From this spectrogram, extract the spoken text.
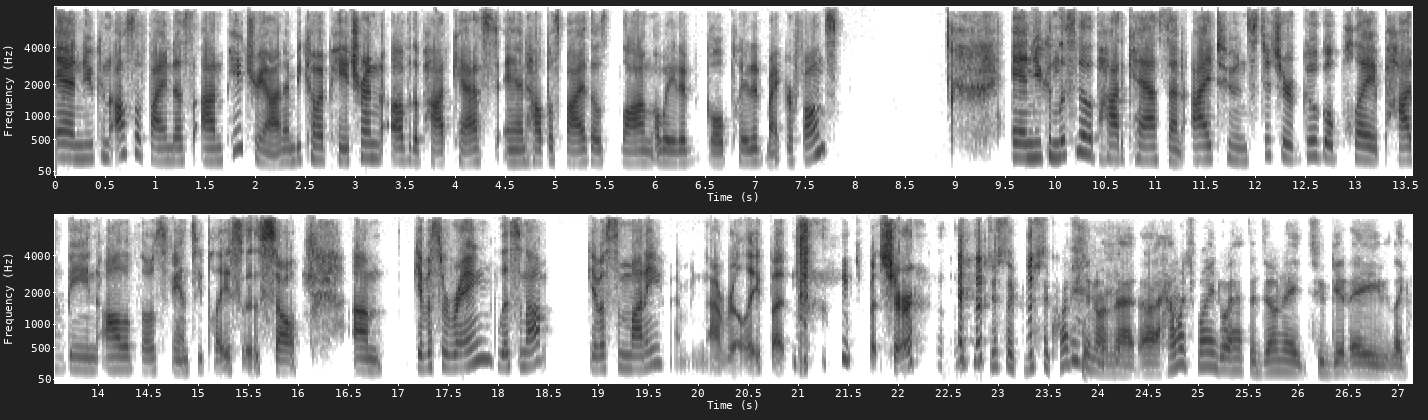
and you can also find us on Patreon and become a patron of the podcast and help us buy those long awaited gold plated microphones. And you can listen to the podcast on iTunes, Stitcher, Google Play, Podbean, all of those fancy places. So um, give us a ring, listen up, give us some money. I mean, not really, but but sure. just a just a question on that. Uh, how much money do I have to donate to get a like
